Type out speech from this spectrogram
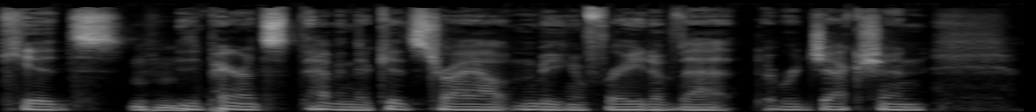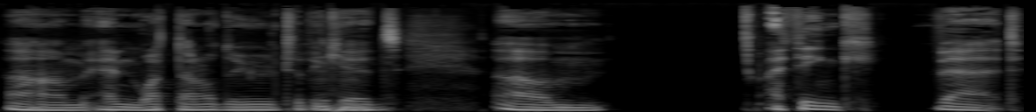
kids, Mhm. the parents having their kids try out and being afraid of that rejection, um, and what that'll do to the Mhm. kids. Um, I think that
